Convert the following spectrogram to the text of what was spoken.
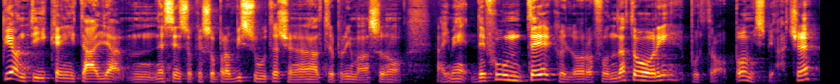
più antica in Italia, nel senso che è sopravvissuta, ce n'erano altre prima, ma sono, ahimè, defunte, con i loro fondatori, purtroppo, mi spiace,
